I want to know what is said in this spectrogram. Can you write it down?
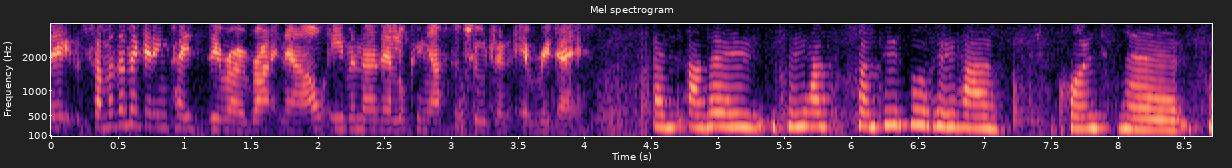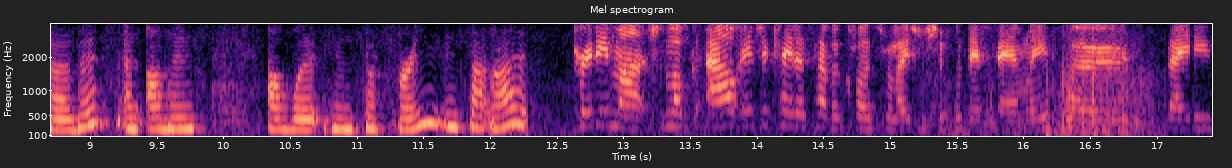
they, some of them are getting paid zero right now, even though they're looking after children every day. And are they? So you have some people who have closed their service, and others are working for free, is that right? Pretty much. Look, our educators have a close relationship with their families, so they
